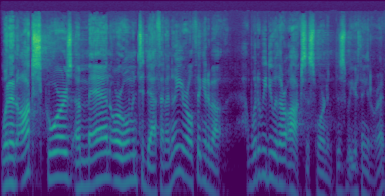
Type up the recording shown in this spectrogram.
When an ox scores a man or a woman to death, and I know you're all thinking about what do we do with our ox this morning? This is what you're thinking of, right?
